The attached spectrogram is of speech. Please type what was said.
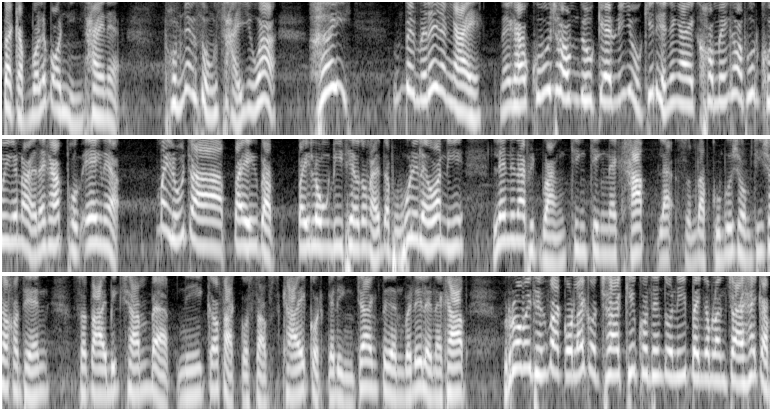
แต่กับวอลเลย์บอลหญิงไทยเนี่ย ผมยังสงสัยอยู่ว่า เฮ้ย มันเป็นไปได้ยังไงนะครับ คุณผู้ชมดูเกมนี้อยู่คิดเห็นยังไง คอมเมนต์เข้ามาพูดคุยกันหน่อยนะครับ ผมเองเนี่ย ไม่รู้จะไปแบบไปลงดีเทลตรงไหน แต่ผมพูดได้เลยว่านี้เล่นได้น่าผิดหวังจริง ๆ นะครับ และสำหรับคุณผู้ชมที่ชอบคอนเทนต์ สไตล์บิ๊กแชมป์แบบนี้ก็ฝากกด subscribe กดกระดิ่งแจ้งเตือนไว้ได้เลยนะครับ รวมไปถึงฝากกดไลค์กดแชร์คลิปคอนเทนต์ตัวนี้เป็นกำลังใจให้กับ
